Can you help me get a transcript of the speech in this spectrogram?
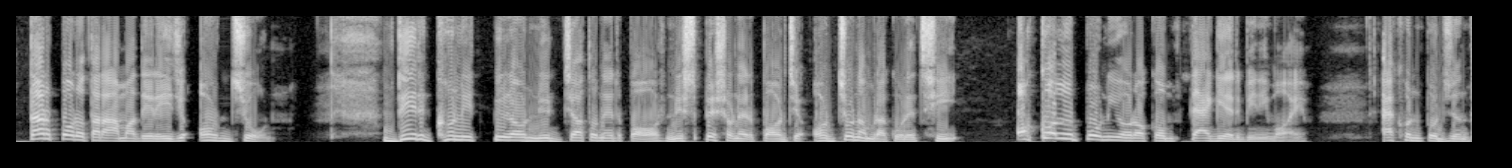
তারপরও তারা আমাদের এই যে অর্জন, দীর্ঘ নিপীড়ন, নির্যাতনের পর, নিষ্পেষণের পর যে অর্জন আমরা করেছি, অকল্পনীয় রকম ত্যাগের বিনিময়ে, এখন পর্যন্ত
